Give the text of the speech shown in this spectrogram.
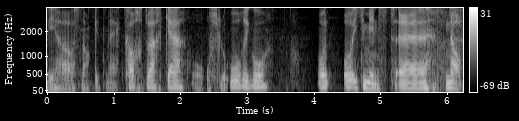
Vi har snakket med Kartverket og Oslo Origo. Og, og ikke minst eh, Nav.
